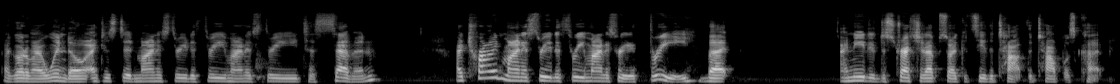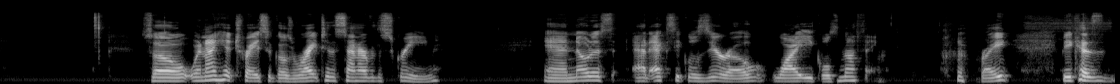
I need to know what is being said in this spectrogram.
if I go to my window, I just did minus 3 to 3, minus 3 to 7. I tried minus 3 to 3, minus 3 to 3, but I needed to stretch it up so I could see the top. The top was cut. So when I hit trace, it goes right to the center of the screen. And notice at x equals 0, y equals nothing, right? Because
